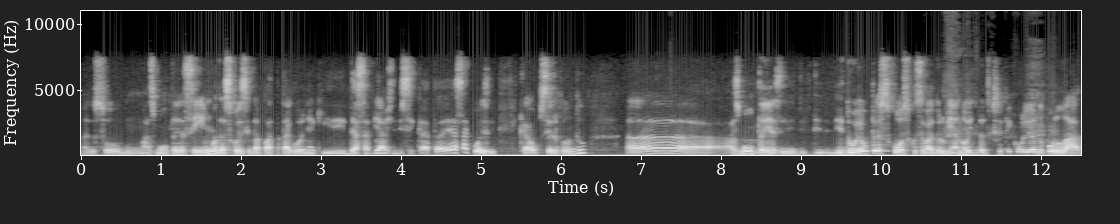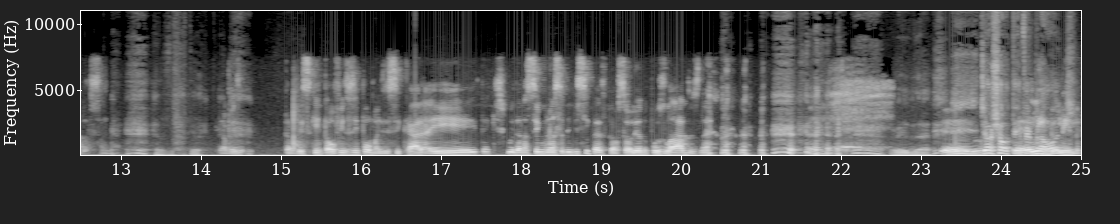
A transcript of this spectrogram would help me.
Mas eu sou umas montanhas assim. Uma das coisas da Patagônia que dessa viagem de bicicleta é essa coisa de ficar observando ah, as montanhas e de doer o pescoço que você vai dormir à noite, tanto que você fica olhando para o lado. Assim, né? Talvez, talvez quem está ouvindo assim, pô, mas esse cara aí tem que se cuidar na segurança de bicicleta, ficar só olhando para os lados, né? Verdade. É, e é foi pra lindo, onde? lindo.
